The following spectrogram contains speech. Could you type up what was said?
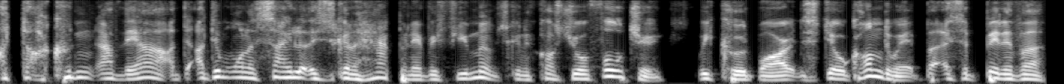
I, I, couldn't have the art. I, I didn't want to say, look, this is going to happen every few months. It's going to cost you a fortune. We could wire it to steel conduit, but it's a bit of a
